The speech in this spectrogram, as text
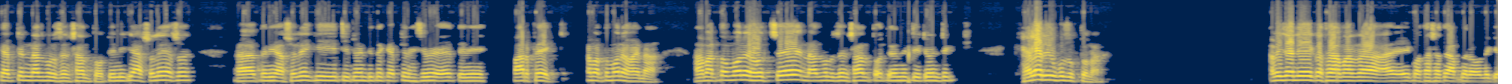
ক্যাপ্টেন নাজমুল হোসেন শান্ত। তিনি কি আসলে আসলে তিনি আসলে কি টি টোয়েন্টিতে ক্যাপ্টেন হিসেবে তিনি পারফেক্ট আমার তো মনে হয় না। আমার তো মনে হচ্ছে নাজমুল হোসেন শান্ত তিনি টি টোয়েন্টি খেলারই উপযুক্ত না। আমি জানি এই কথা আমার এই কথার সাথে আপনারা অনেকে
